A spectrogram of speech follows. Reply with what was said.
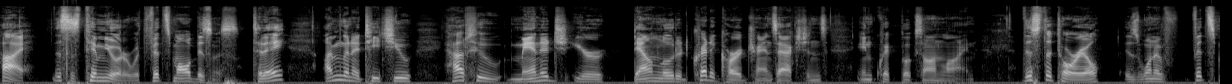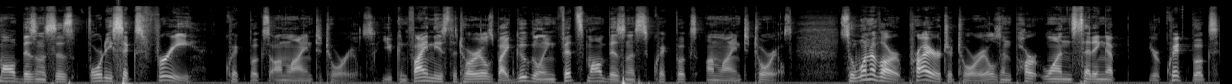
Hi, this is Tim Yoder with Fit Small Business. Today, I'm going to teach you how to manage your downloaded credit card transactions in QuickBooks Online. This tutorial is one of Fit Small Business's 46 free QuickBooks Online tutorials. You can find these tutorials by Googling Fit Small Business QuickBooks Online tutorials. So one of our prior tutorials in part one, setting up your QuickBooks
